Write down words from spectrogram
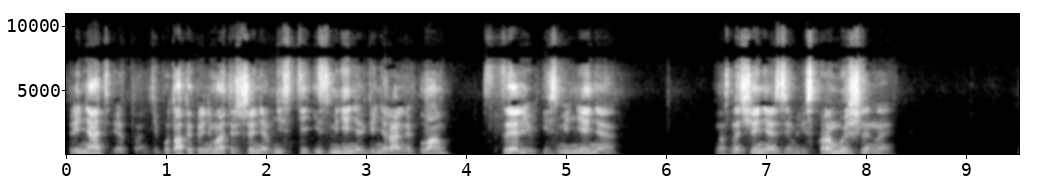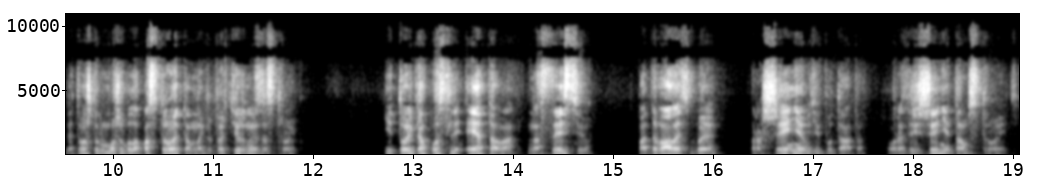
принять это, депутаты принимают решение внести изменения в генеральный план с целью изменения назначения земли, с промышленной, для того, чтобы можно было построить там многоквартирную застройку. И только после этого на сессию подавалось бы прошение у депутатов о разрешении там строить.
